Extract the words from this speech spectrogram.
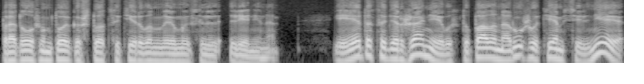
Продолжим только что цитированную мысль Ленина. И это содержание выступало наружу тем сильнее,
